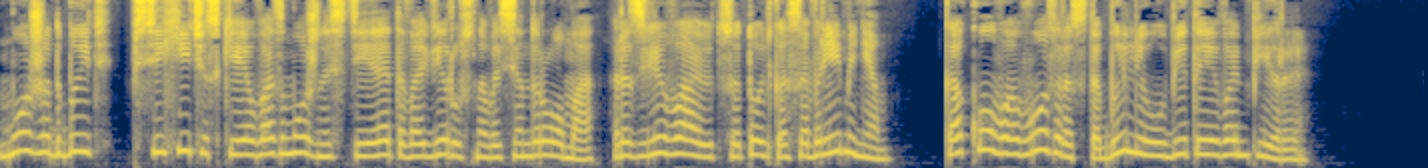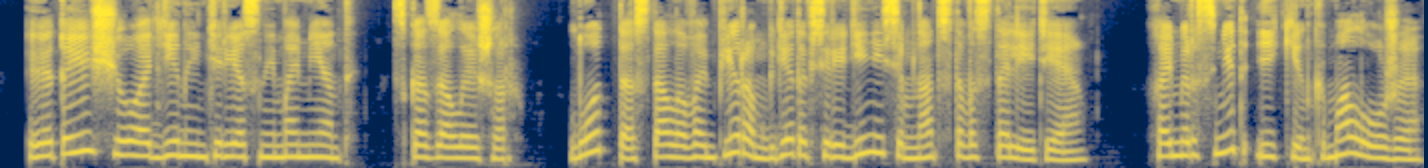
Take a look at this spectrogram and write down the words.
Может быть, психические возможности этого вирусного синдрома развиваются только со временем? Какого возраста были убитые вампиры? Это еще один интересный момент, сказал Эшер. Лотта стала вампиром где-то в середине 17 столетия. Хаммерсмит и Кинг моложе.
